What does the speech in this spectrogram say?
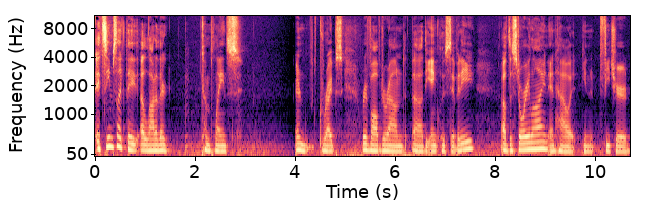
it seems like they a lot of their complaints and gripes revolved around uh, the inclusivity of the storyline and how it you know featured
